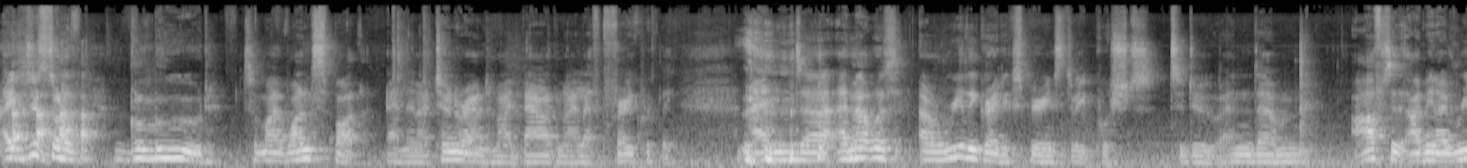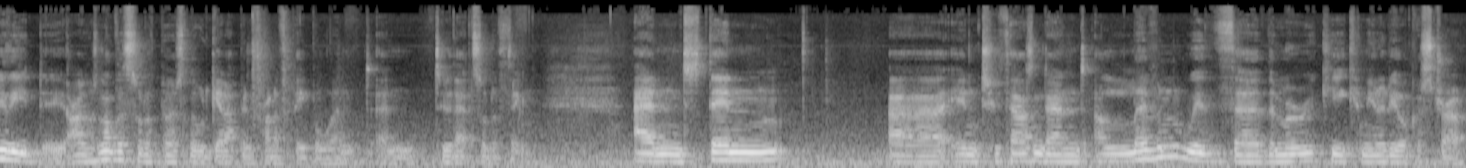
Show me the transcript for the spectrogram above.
I just sort of glued to my one spot, and then I turned around and I bowed and I left very quickly. And uh, and that was a really great experience to be pushed to do. And um, after, I mean, I really, I was not the sort of person that would get up in front of people and, and do that sort of thing. And then uh, in 2011 with uh, the Maruki Community Orchestra.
